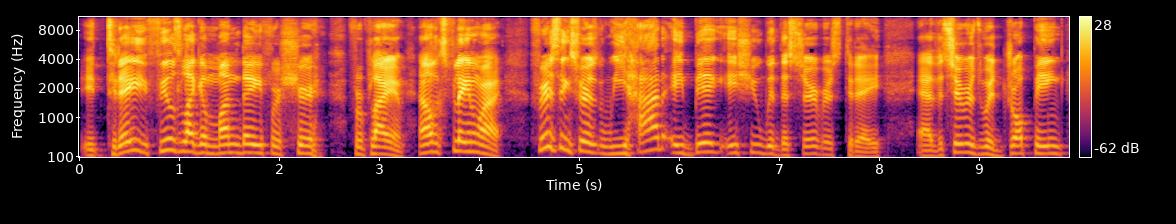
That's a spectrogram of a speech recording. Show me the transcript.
It, today feels like a Monday for sure for Plarium. And I'll explain why. First things first, we had a big issue with the servers today. Uh, the servers were dropping.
